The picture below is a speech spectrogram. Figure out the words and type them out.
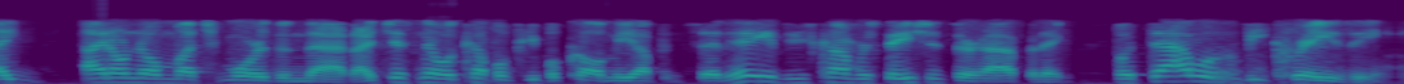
I I don't know much more than that. I just know a couple people called me up and said, "Hey, these conversations are happening," but that would be crazy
